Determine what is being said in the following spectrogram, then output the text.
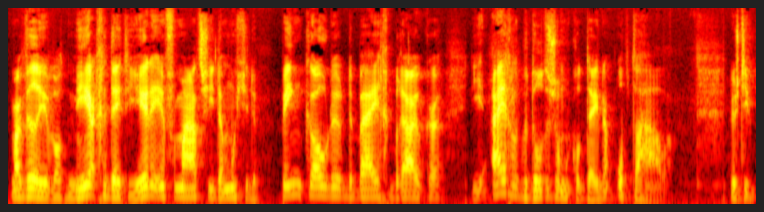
Maar wil je wat meer gedetailleerde informatie, dan moet je de pincode erbij gebruiken, die eigenlijk bedoeld is om een container op te halen. Dus die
